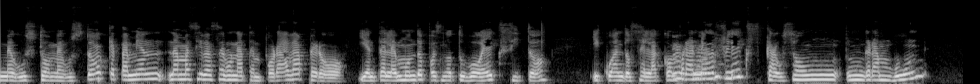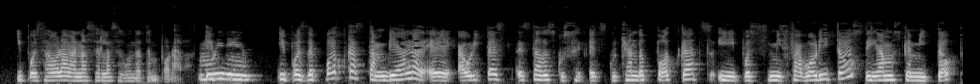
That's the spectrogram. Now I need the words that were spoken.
me gustó, me gustó, que también nada más iba a ser una temporada, pero y en Telemundo pues no tuvo éxito. Y cuando se la compra Netflix causó un, gran boom y pues ahora van a hacer la segunda temporada. Muy y, bien. Y pues de podcast también, eh, ahorita he, estado escuchando podcasts y pues mis favoritos, digamos que mi top,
